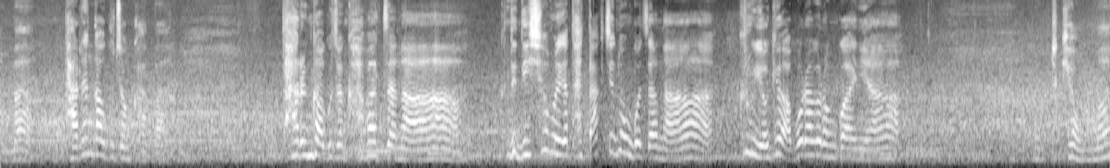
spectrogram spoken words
엄마 다른 가구 좀 가봐. 다른 가구점 가봤잖아. 근데 네 시어머니가 다 딱지 놓은 거잖아. 그리고 여기 와보라 그런 거 아니야. 어떻게 엄마?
